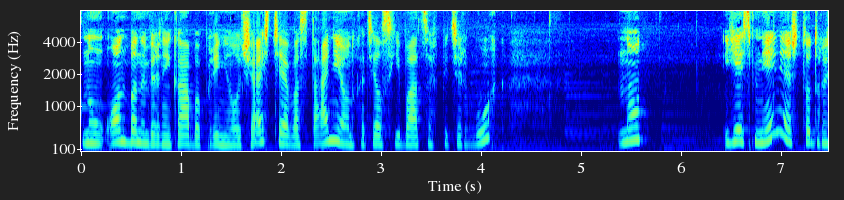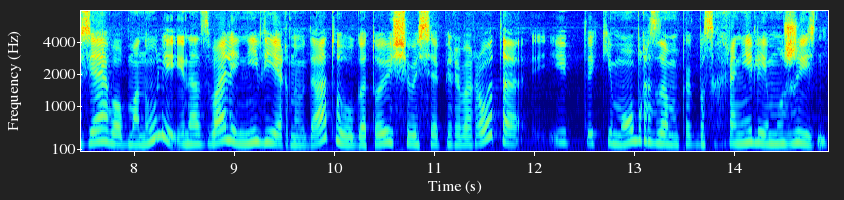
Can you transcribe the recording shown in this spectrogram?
ну, он бы наверняка бы принял участие в восстании, он хотел съебаться в Петербург. Но есть мнение, что друзья его обманули и назвали неверную дату готовящегося переворота и таким образом как бы сохранили ему жизнь.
